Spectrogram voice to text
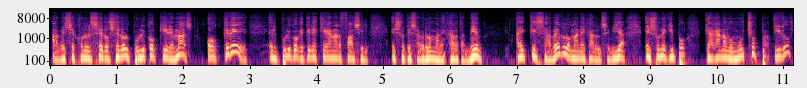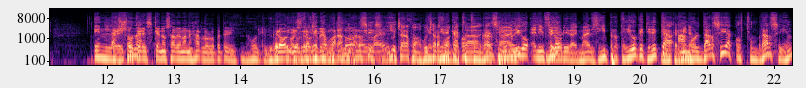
a veces con el 0-0 el público quiere más, o cree el público que tienes que ganar fácil. Eso hay que saberlo manejar también. Hay que saberlo manejar. El Sevilla es un equipo que ha ganado muchos partidos en la Pero ¿y tú zona... crees que no sabe manejarlo Lopetegui? No, yo digo- Pero yo creo que estoy esto pasó, preguntando, ¿no, Escuchar a Juan, escuchar a tiene Juan, que que está- acostumbrarse. que yo no está digo en inferioridad, digo- Ismael. Sí, pero que digo que tiene que amoldarse y acostumbrarse. ¿eh?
